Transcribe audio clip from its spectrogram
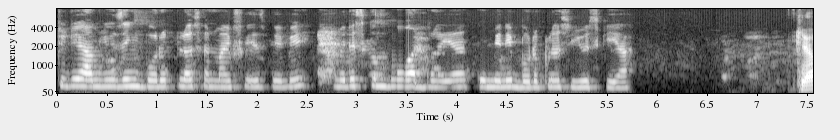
Today I am using Boroplus on my face baby मेरी स्किन बहुत ड्राई है तो मैंने बोरोप्लस यूज़ किया। क्या?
